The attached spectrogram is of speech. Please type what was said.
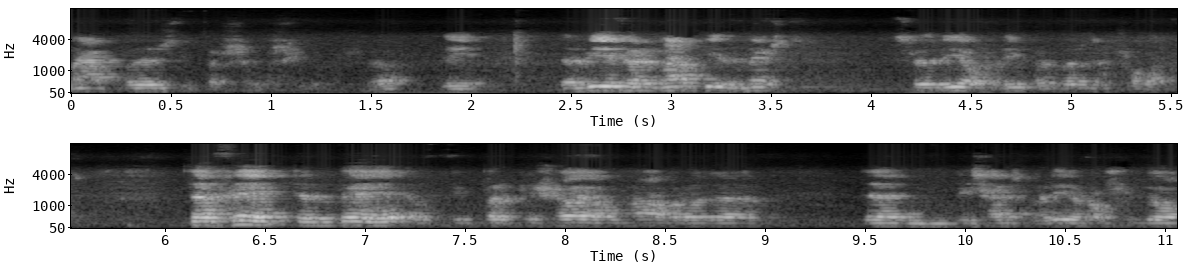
mapes i percepcions. Eh? I fer mapes i més se devia oferir per vendre solars. De fet, també, perquè això és una obra de, de Vicenç Maria Rosselló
